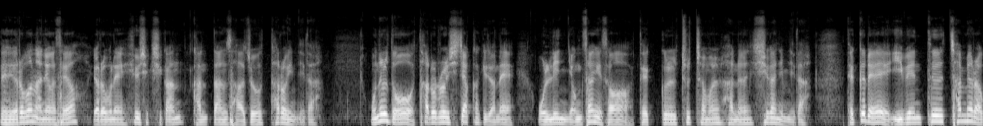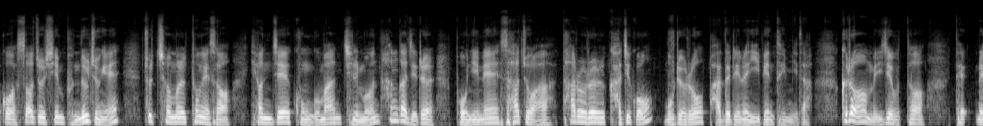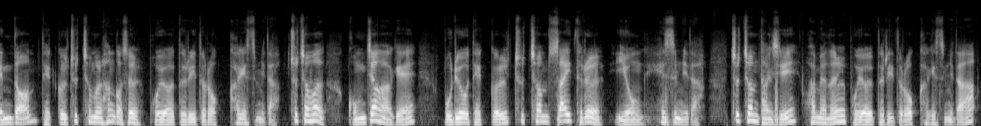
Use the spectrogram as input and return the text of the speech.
네, 여러분 안녕하세요. 여러분의 휴식 시간 간단 사주 타로입니다. 오늘도 타로를 시작하기 전에 올린 영상에서 댓글 추첨을 하는 시간입니다. 댓글에 이벤트 참여라고 써주신 분들 중에 추첨을 통해서 현재 궁금한 질문 한 가지를 본인의 사주와 타로를 가지고 무료로 받으리는 이벤트입니다. 그럼 이제부터 데- 랜덤 댓글 추첨을 한 것을 보여드리도록 하겠습니다. 추첨은 공정하게 무료 댓글 추첨 사이트를 이용했습니다. 추첨 당시 화면을 보여드리도록 하겠습니다.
